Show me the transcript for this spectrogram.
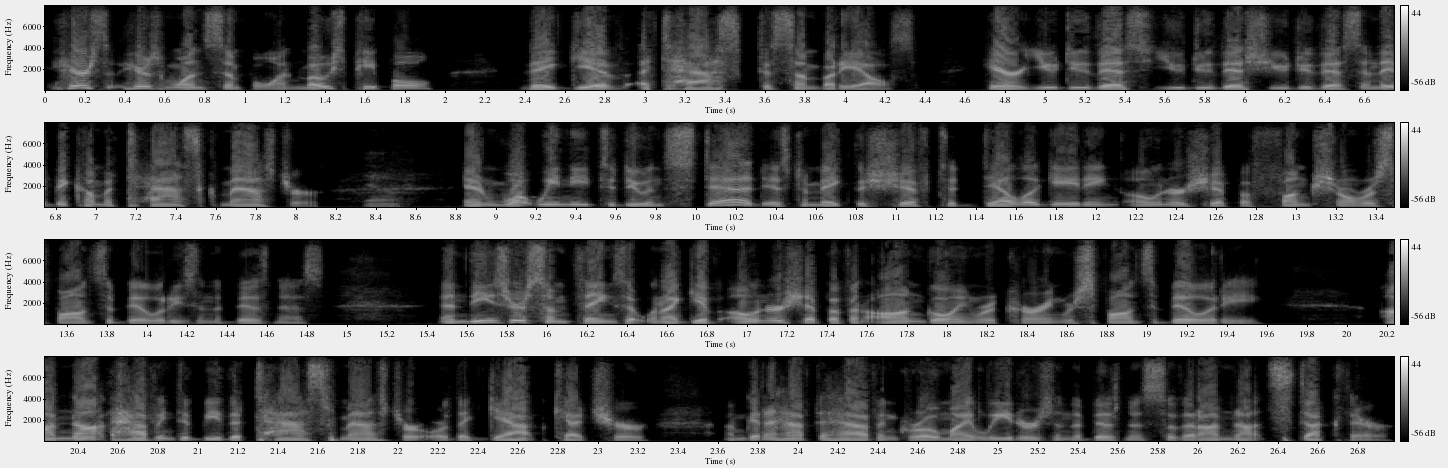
here's here's one simple one. Most people they give a task to somebody else. Here you do this you do this you do this and they become a task master. Yeah. and what we need to do instead is to make the shift to delegating ownership of functional responsibilities in the business. And these are some things that when i give ownership of an ongoing recurring responsibility I'm not having to be the taskmaster or the gap catcher. I'm going to have to have and grow my leaders in the business so that I'm not stuck there.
